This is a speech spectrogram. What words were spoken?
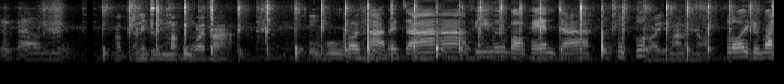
เออกล้าเอาเนี่ยผักอันนี้คือมะฮุ่งลอยฟ้าหุงลอยผ้าได้อจ้าฝีมือเบาแพนจ้าลอยขึ้นมาเลยพี่น้องลอยขึ้นมา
